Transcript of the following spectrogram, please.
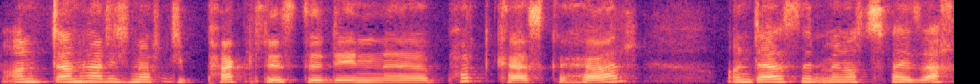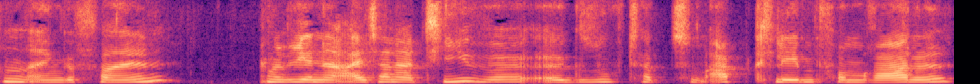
Und dann hatte ich noch die Packliste, den äh, Podcast gehört. Und da sind mir noch zwei Sachen eingefallen, weil ich eine Alternative äh, gesucht habe zum Abkleben vom Radl.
